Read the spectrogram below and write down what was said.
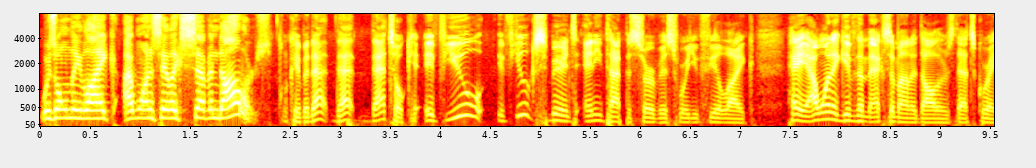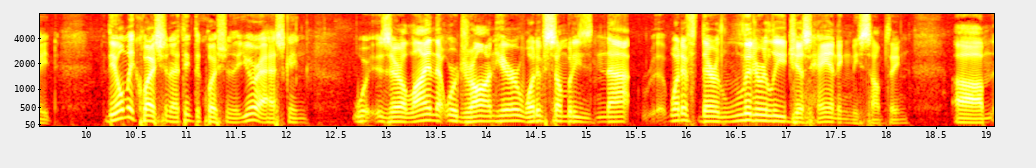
was only like, I want to say like $7. Okay, but that that that's okay. If you if you experience any type of service where you feel like, hey, I want to give them X amount of dollars, that's great. The only question, I think, the question that you're asking, is there a line that we're drawing here? What if somebody's not? What if they're literally just handing me something? Um,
